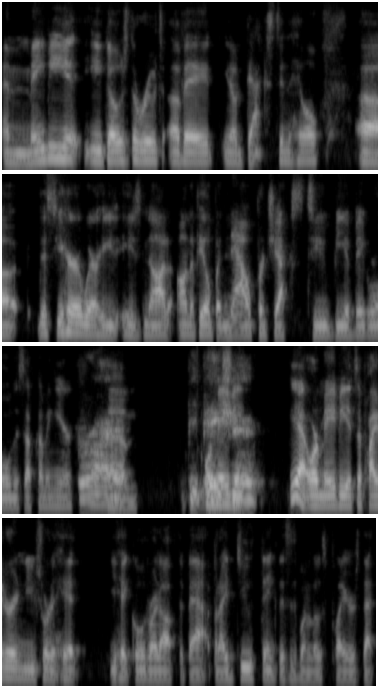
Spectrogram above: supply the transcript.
and maybe he goes the route of a you know Daxton Hill uh, this year, where he he's not on the field, but now projects to be a big role in this upcoming year. Right. Um, Be or maybe- patient. yeah, or maybe it's a fighter and you sort of hit you hit gold right off the bat. But I do think this is one of those players that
